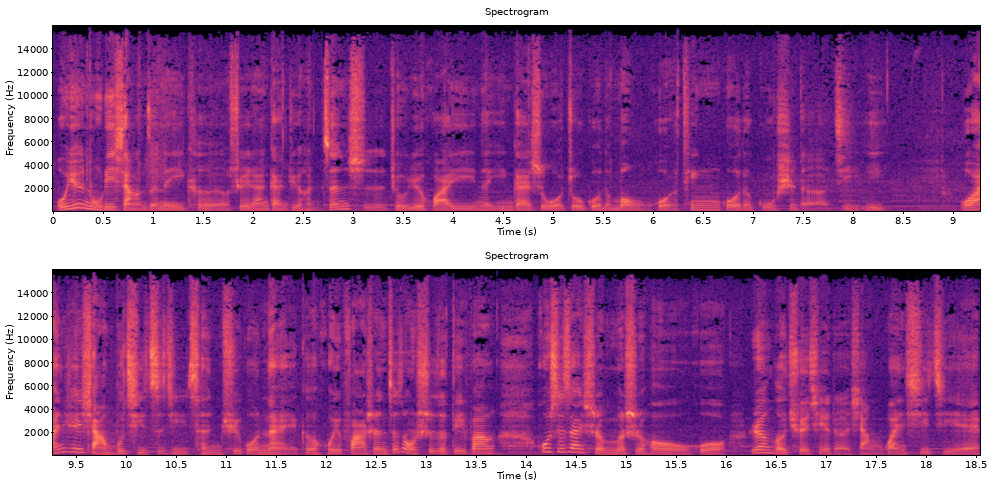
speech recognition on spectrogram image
我越努力想着那一刻，虽然感觉很真实，就越怀疑那应该是我做过的梦或听过的故事的记忆。我完全想不起自己曾去过哪个会发生这种事的地方，或是在什么时候，或任何确切的相关细节。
